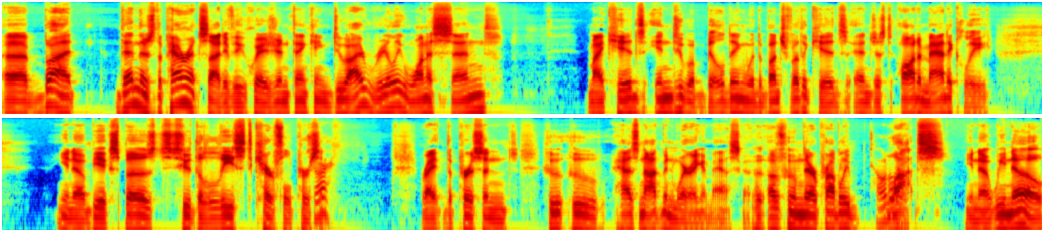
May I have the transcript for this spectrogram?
uh, but then there's the parent side of the equation thinking, do I really want to send my kids into a building with a bunch of other kids and just automatically, you know, be exposed to the least careful person? Sure. Right, the person who who has not been wearing a mask, of whom there are probably Totally. lots. You know, we know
